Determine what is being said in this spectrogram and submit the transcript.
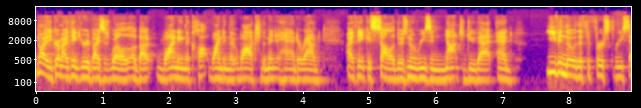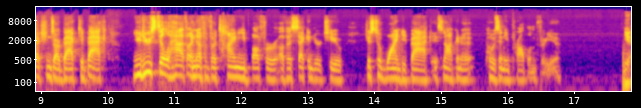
No, I agree. I think your advice as well about winding the clock, winding the watch, the minute hand around, I think is solid. There's no reason not to do that. And even though the, the first three sections are back to back, you do still have enough of a tiny buffer of a second or two just to wind it back. It's not going to pose any problem for you. Yeah,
